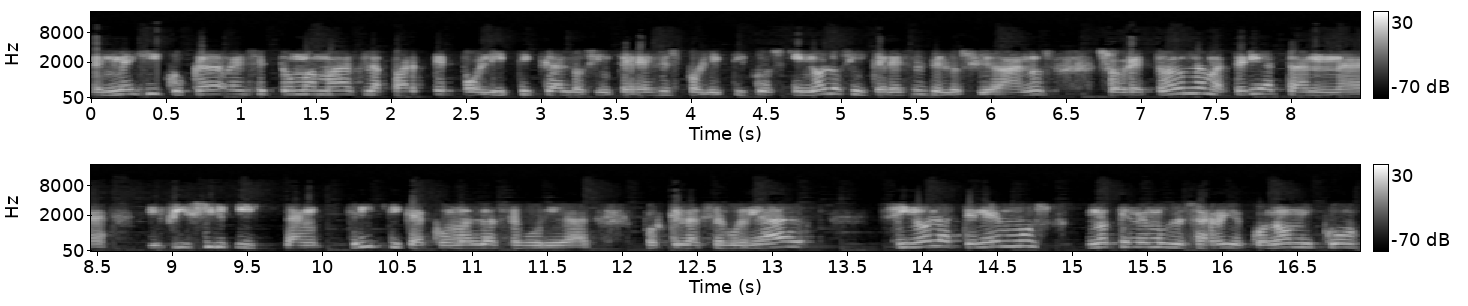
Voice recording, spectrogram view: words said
En México cada vez se toma más la parte política, los intereses políticos y no los intereses de los ciudadanos, sobre todo en una materia tan eh, difícil y tan crítica como es la seguridad, porque la seguridad si no la tenemos, no tenemos desarrollo económico,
